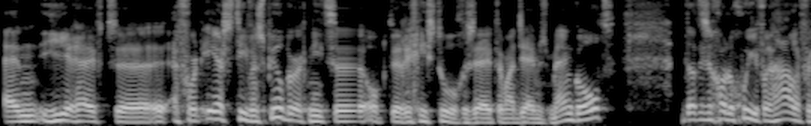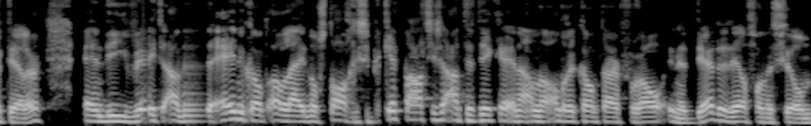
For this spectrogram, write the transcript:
En hier heeft voor het eerst Steven Spielberg niet op de regiestoel gezeten, maar James Mangold. Dat is gewoon een goede verhalenverteller. En die weet aan de ene kant allerlei nostalgische piketpaaltjes aan te tikken. En aan de andere kant daar vooral in het derde deel van de film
